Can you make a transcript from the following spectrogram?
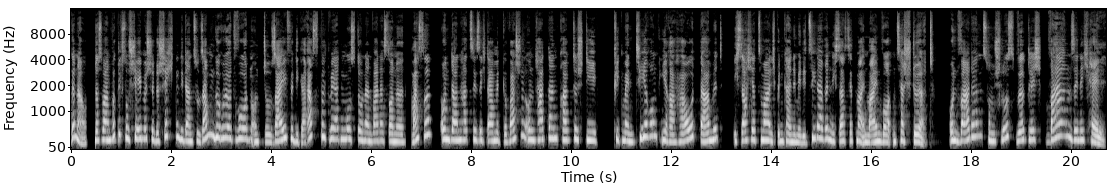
Genau. Das waren wirklich so chemische Geschichten, die dann zusammengerührt wurden und so Seife, die geraspelt werden musste. Und dann war das so eine Masse. Und dann hat sie sich damit gewaschen und hat dann praktisch die Pigmentierung ihrer Haut damit, ich sage jetzt mal, ich bin keine Medizinerin, ich sage jetzt mal in meinen Worten, zerstört. Und war dann zum Schluss wirklich wahnsinnig hell.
